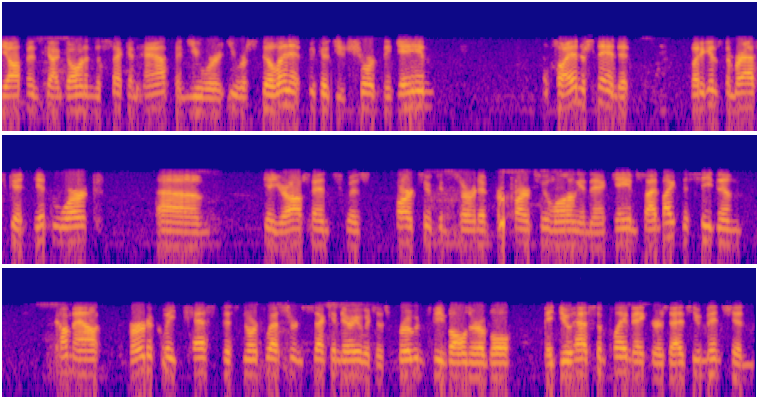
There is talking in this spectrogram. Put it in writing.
the offense got going in the second half, and you were you were still in it because you'd shortened the game. So I understand it, but against Nebraska, it didn't work. Um, yeah, your offense was far too conservative for far too long in that game. So I'd like to see them come out vertically test this Northwestern secondary, which has proven to be vulnerable. They do have some playmakers, as you mentioned,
